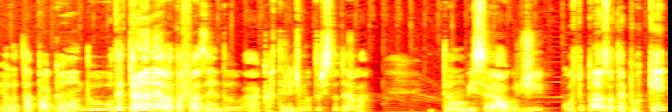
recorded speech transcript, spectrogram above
ela tá pagando o Detran, né? Ela tá fazendo a carteira de motorista dela. Então isso é algo de curto prazo, até porque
